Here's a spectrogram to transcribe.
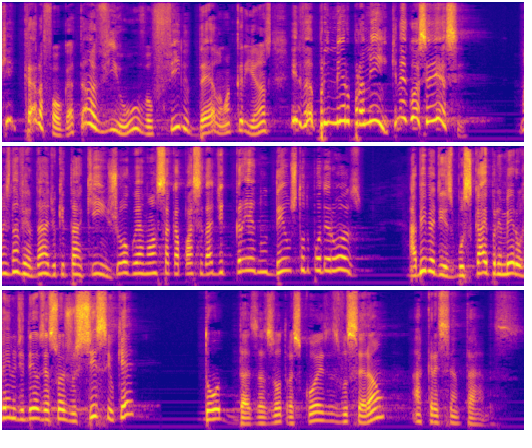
Que cara folgado, tem uma viúva, o filho dela, uma criança, ele vai primeiro para mim, que negócio é esse? Mas na verdade o que está aqui em jogo é a nossa capacidade de crer no Deus Todo-Poderoso. A Bíblia diz: buscai primeiro o reino de Deus e a sua justiça, e o que? Todas as outras coisas vos serão acrescentadas.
